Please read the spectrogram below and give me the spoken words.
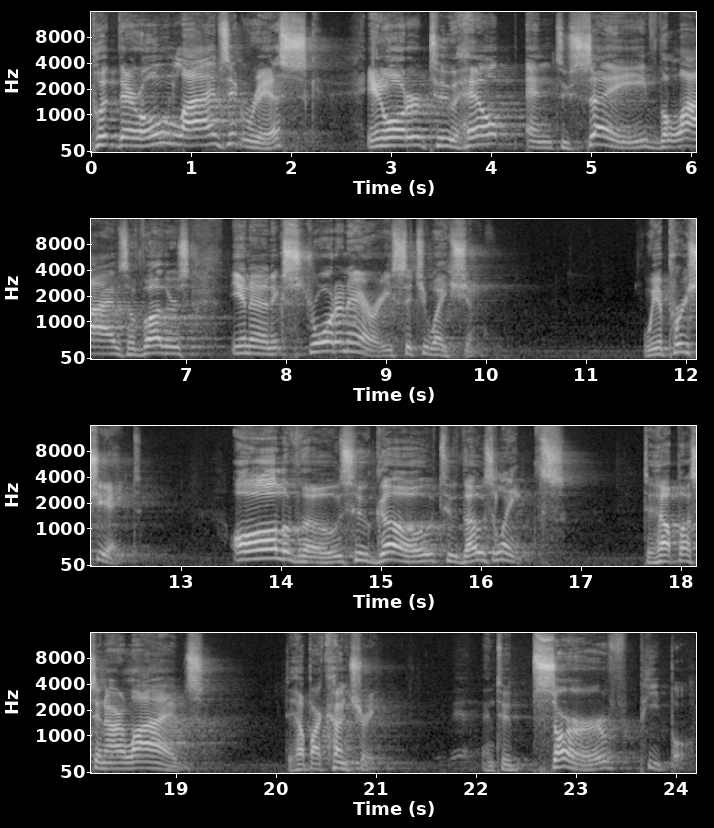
put their own lives at risk in order to help and to save the lives of others in an extraordinary situation. We appreciate all of those who go to those lengths to help us in our lives to help our country, and to serve people.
